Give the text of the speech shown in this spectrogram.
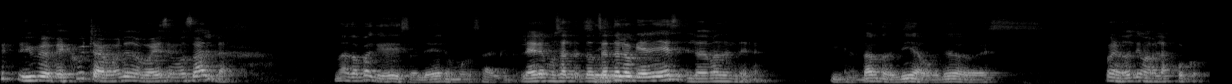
Y pero te escuchan, boludo, porque es en voz alta. No, capaz que eso, leer en voz alta. Leer en voz alta. Sí. todo lo que lees, lo demás se enteran. Y cantar todo el día, boludo, es. Bueno, de última hablas poco.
